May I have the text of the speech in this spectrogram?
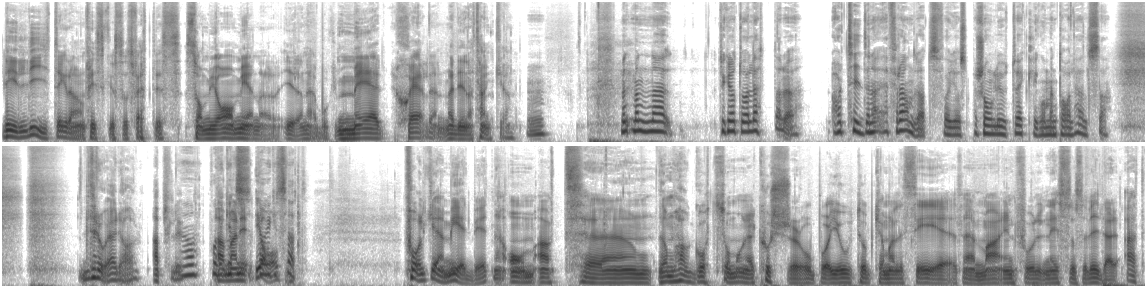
Det är lite grann Friskis och Svettis som jag menar i den här boken, med själen, med dina tankar. Men, men eh, tycker du att du har lättare? Har tiderna förändrats för just personlig utveckling och mental hälsa? Det tror jag det har, absolut. Ja, på Ja, vilket, man är- på ja, vilket sätt? Folk är medvetna om att eh, de har gått så många kurser och på Youtube kan man se här mindfulness och så vidare. Att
